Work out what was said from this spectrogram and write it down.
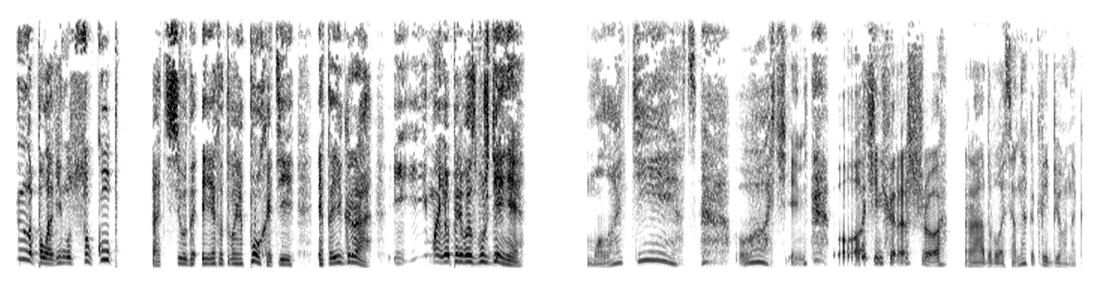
наполовину суккуб?» «Отсюда и это твоя похоть, и это игра, и, и мое перевозбуждение!» «Молодец! Очень, очень хорошо!» Радовалась она, как ребенок.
